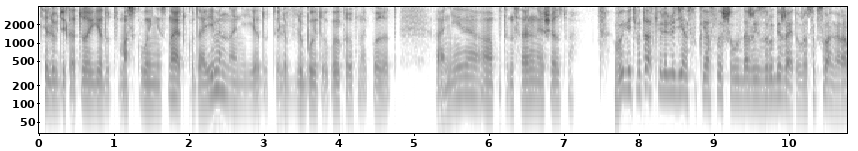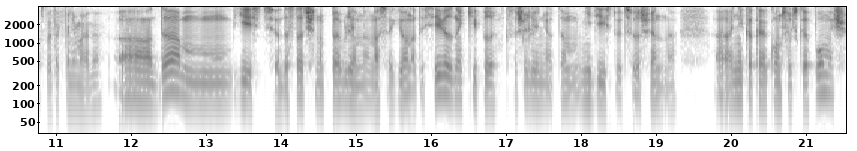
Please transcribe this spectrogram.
Те люди, которые едут в Москву и не знают, куда именно они едут, или в любой другой крупный город, они а, потенциальные жертвы. Вы ведь вытаскивали людей, насколько я слышал, даже из-за рубежа. Это уже сексуальное рабство, я так понимаю, да? А, да, есть достаточно проблемный у нас регион. Это Северный Кипр. К сожалению, там не действует совершенно никакая консульская помощь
